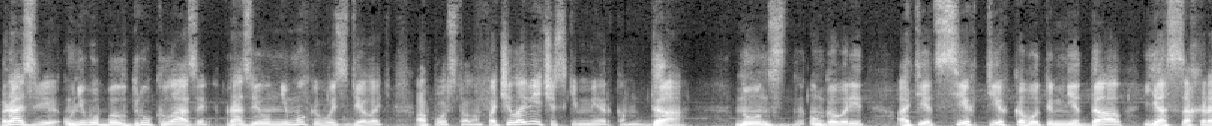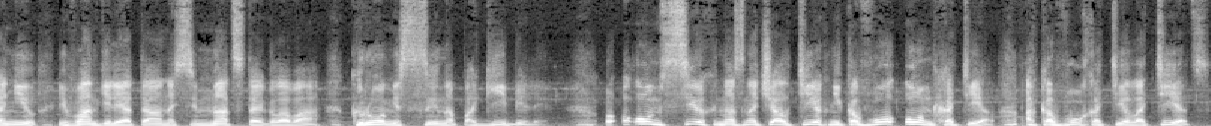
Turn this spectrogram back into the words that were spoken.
Разве у него был друг Лазарь? Разве он не мог его сделать апостолом? По человеческим меркам? Да. Но он, он говорит, Отец, всех тех, кого ты мне дал, я сохранил. Евангелие от Иоанна, 17 глава. Кроме сына погибели. Он всех назначал тех, не кого он хотел, а кого хотел Отец.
